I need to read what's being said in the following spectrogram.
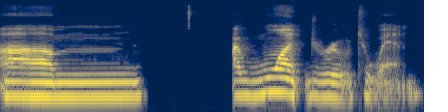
Um I want Drew to win.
